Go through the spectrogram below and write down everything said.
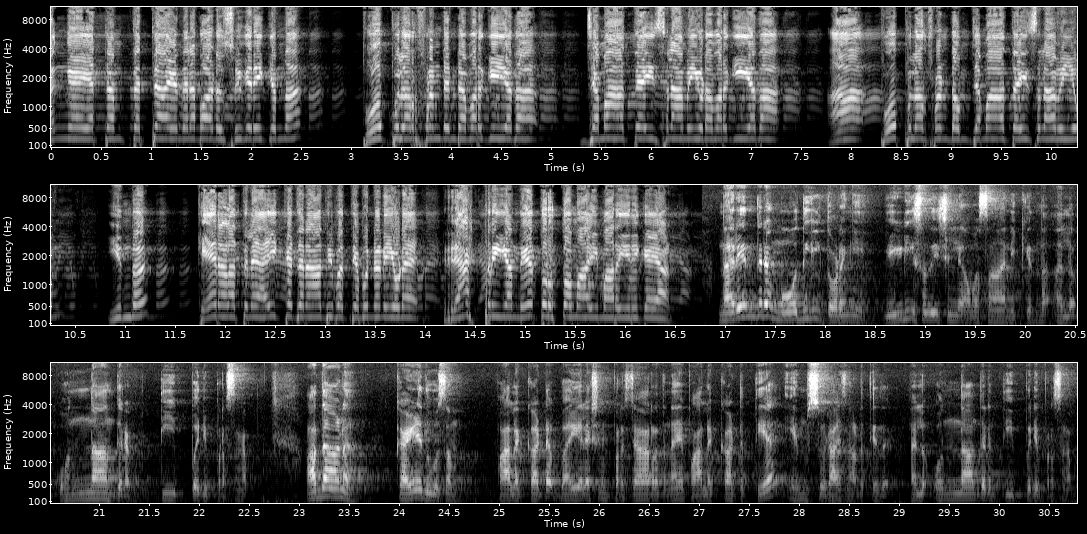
അങ്ങേയറ്റം തെറ്റായ നിലപാട് സ്വീകരിക്കുന്ന പോപ്പുലർ ഫ്രണ്ടിന്റെ വർഗീയത ജമാഅത്തെ ഇസ്ലാമിയുടെ വർഗീയത ആ പോപ്പുലർ ഫ്രണ്ടും ജമാഅത്തെ ഇസ്ലാമിയും ഇന്ന് കേരളത്തിലെ ഐക്യജനാധിപത്യ മുന്നണിയുടെ രാഷ്ട്രീയ നേതൃത്വമായി മാറിയിരിക്കുകയാണ്. നരേന്ദ്രമോദിയിൽ തുടങ്ങി വി ഡി സതീശനിൽ അവസാനിക്കുന്ന അല്ല ഒന്നാം തരം തീപ്പരി പ്രസംഗം. അതാണ് കഴിഞ്ഞ ദിവസം പാലക്കാട്ട് ബൈ ഇലക്ഷൻ പ്രചാരണത്തിനായി പാലക്കാട്ടെത്തിയ എം സുരാജ് നടത്തിയത്. നല്ല ഒന്നാം തരം തീപ്പരി പ്രസംഗം.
